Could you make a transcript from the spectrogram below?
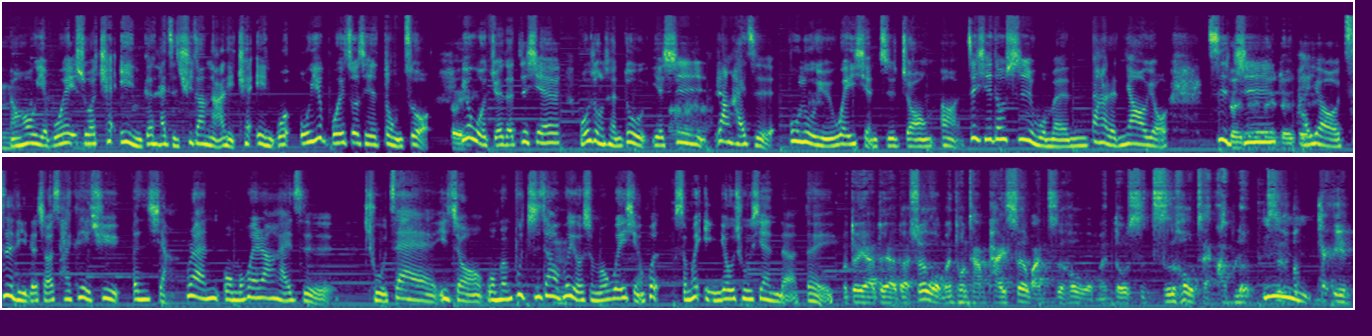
嗯。然后也不会说 check in 跟孩子去到哪里 check in，我我又不会做这些动作，对，因为我觉得这些某种程度也是嗯让孩子步入于危险之中啊、这些都是我们大人要有自知还有自理的时候才可以去分享，不然我们会让孩子处在一种我们不知道会有什么危险或什么隐忧出现的。对，对呀、对呀、对、所以我们通常拍摄完之后，我们都是之后才 upload，之后嗯 check in，、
